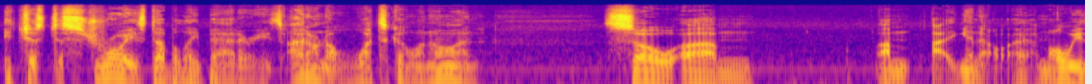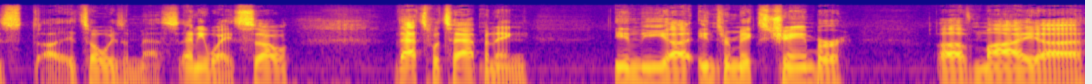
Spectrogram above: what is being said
it just destroys AA batteries. I don't know what's going on. So, um, I'm, I, you know, I, I'm always, uh, it's always a mess. Anyway, so that's what's happening in the uh, intermix chamber of my uh,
